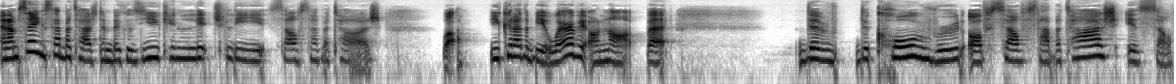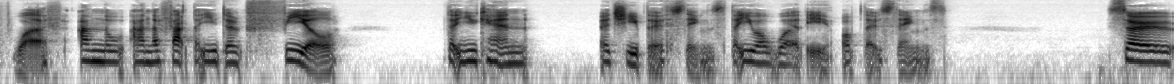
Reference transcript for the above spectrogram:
And I'm saying sabotage them because you can literally self sabotage. Well, you could either be aware of it or not, but the the core root of self sabotage is self worth and the and the fact that you don't feel that you can achieve those things, that you are worthy of those things. So,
